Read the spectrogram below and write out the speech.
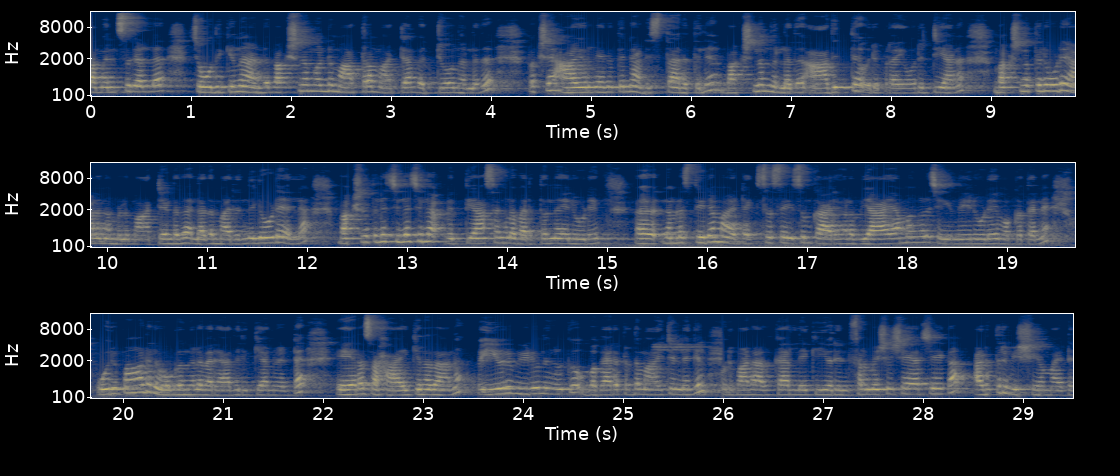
കമൻസുകളിൽ ചോദിക്കുന്നതുണ്ട് ഭക്ഷണം കൊണ്ട് മാത്രം മാറ്റാൻ പറ്റുമോ എന്നുള്ളത്? പക്ഷേ ആയുർവേദത്തിന്റെ അടിസ്ഥാനത്തിൽ ഭക്ഷണം എന്നുള്ളത് ആദ്യത്തെ ഒരു പ്രയോറിറ്റിയാണ് ഭക്ഷണത്തിലൂടെയാണ് നമ്മൾ മാറ്റേണ്ടത്. അല്ലാതെ മരുന്നിലൂടെയല്ല. ഭക്ഷണത്തിൽ ചില ചില വ്യത്യാസങ്ങൾ വരുത്തുന്നതിലൂടെയും നമ്മൾ സ്ഥിരമായിട്ട് എക്സസൈസും കാര്യങ്ങളും വ്യായാമങ്ങൾ ചെയ്യുന്നതിലൂടെയും ഒക്കെ തന്നെ ഒരുപാട് രോഗങ്ങൾ വേണ്ടി ഏറെ സഹായിക്കുന്നതാണ്. അപ്പോൾ ഈ ഒരു വീഡിയോ നിങ്ങൾക്ക് ഉപകാരപ്രദമായിട്ടുണ്ടെങ്കിൽ ഒരുപാട് ആൾക്കാരിലേക്ക് ഈ ഒരു ഇൻഫർമേഷൻ ഷെയർ ചെയ്യുക. അടുത്തൊരു വിഷയമായിട്ട്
